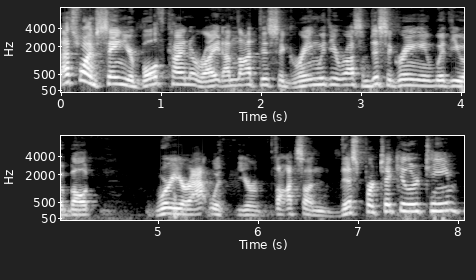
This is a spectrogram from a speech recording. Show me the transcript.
that's why I'm saying you're both kind of right. I'm not disagreeing with you, Russ. I'm disagreeing with you about where you're at with your thoughts on this particular team.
